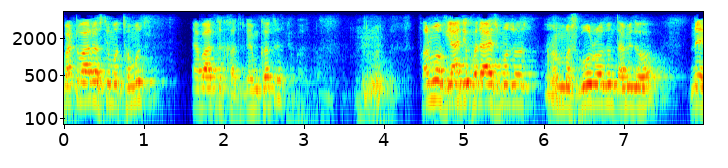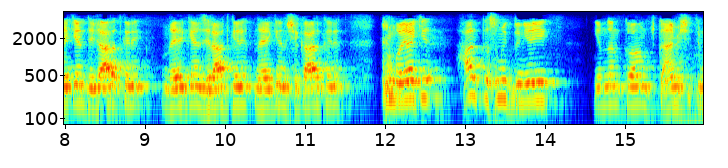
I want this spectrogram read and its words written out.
بٹوار ٲس تِمو تھٲومٕژ عبادتہٕ خٲطرٕ کمہِ خٲطرٕ فرموکھ یادِ خۄدایس منٛز اوس مشغوٗل روزُن تمہِ دۄہ نہ ہیٚکن تجارت کٔرِتھ نہ ہیٚکن زِراعت کٔرِتھ نہ ہیٚکن شِکار کٔرِتھ گویا کہِ ہر قٕسمٕکۍ دُنیٲیی یم زن کٲم کامہِ چھِ تِم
